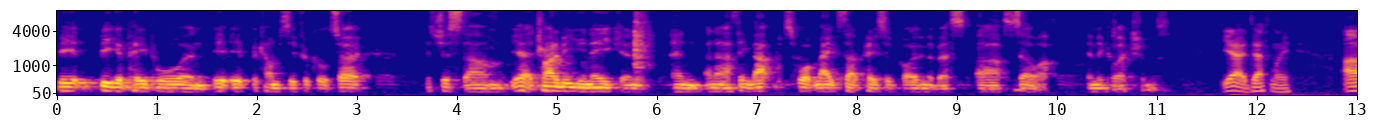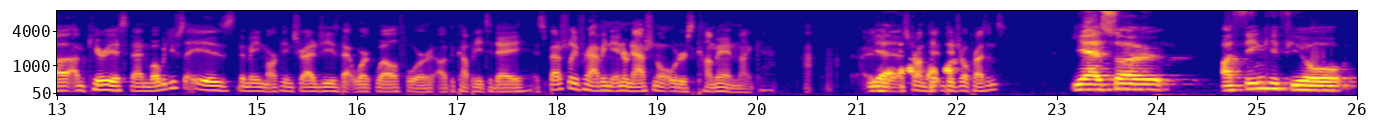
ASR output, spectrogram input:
big, bigger people, and it, it becomes difficult. So it's just um, yeah, trying to be unique, and and and I think that's what makes that piece of clothing the best uh, seller in the collections. Yeah, definitely. Uh, I'm curious then, what would you say is the main marketing strategies that work well for uh, the company today, especially for having international orders come in? Like, uh, it Yeah. a strong di- digital presence. Yeah, so I think if you're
